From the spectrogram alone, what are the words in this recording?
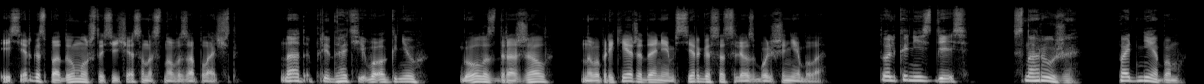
и Сергос подумал, что сейчас она снова заплачет. «Надо предать его огню». Голос дрожал, но, вопреки ожиданиям Сергоса, слез больше не было. «Только не здесь. Снаружи. Под небом.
